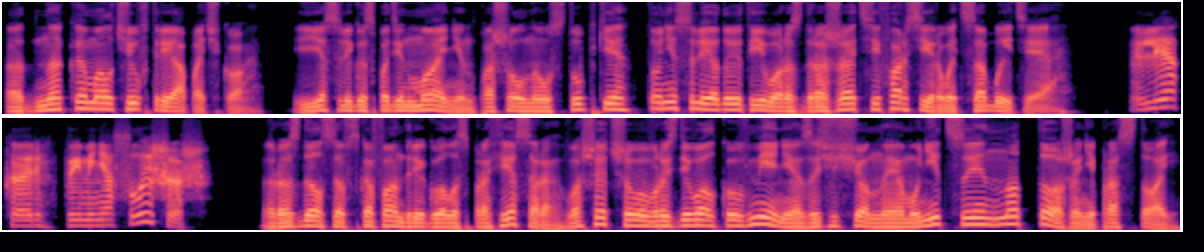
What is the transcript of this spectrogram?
Однако молчу в тряпочку. Если господин Майнин пошел на уступки, то не следует его раздражать и форсировать события. «Лекарь, ты меня слышишь?» Раздался в скафандре голос профессора, вошедшего в раздевалку в менее защищенной амуниции, но тоже непростой.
